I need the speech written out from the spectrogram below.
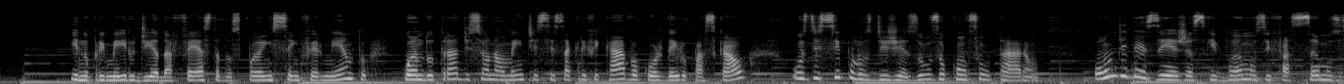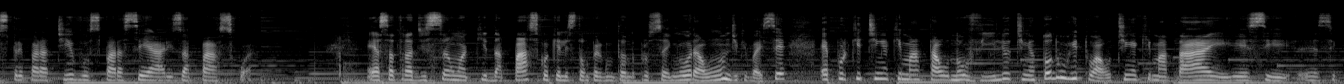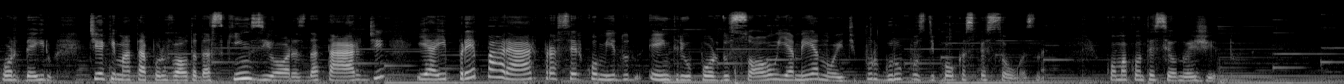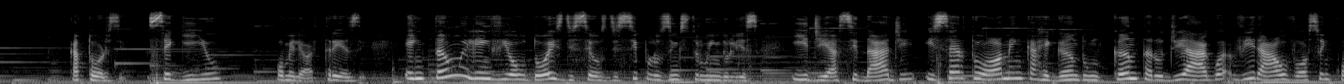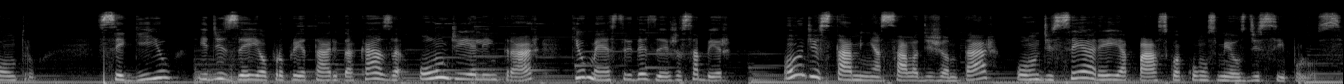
E no primeiro dia da festa dos pães sem fermento, quando tradicionalmente se sacrificava o cordeiro pascal, os discípulos de Jesus o consultaram: Onde desejas que vamos e façamos os preparativos para ceares a Páscoa? Essa tradição aqui da Páscoa que eles estão perguntando para o Senhor aonde que vai ser, é porque tinha que matar o novilho, tinha todo um ritual, tinha que matar esse, esse cordeiro, tinha que matar por volta das 15 horas da tarde e aí preparar para ser comido entre o pôr do sol e a meia-noite, por grupos de poucas pessoas, né? Como aconteceu no Egito. 14. Seguiu, ou melhor, 13 então ele enviou dois de seus discípulos, instruindo-lhes: Ide à cidade, e certo homem carregando um cântaro de água virá ao vosso encontro. Segui-o e dizei ao proprietário da casa onde ele entrar, que o mestre deseja saber. Onde está a minha sala de jantar, onde cearei a Páscoa com os meus discípulos?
